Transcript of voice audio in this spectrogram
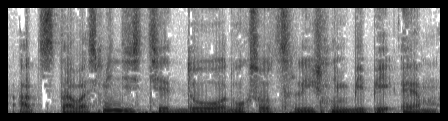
от 180 до 200 с лишним BPM,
